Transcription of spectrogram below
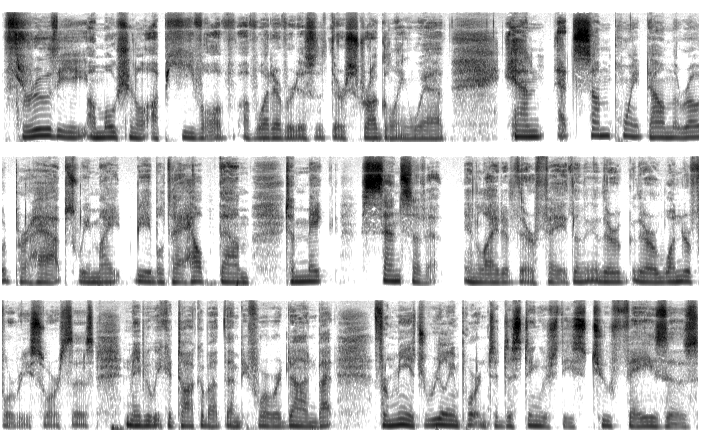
through the emotional upheaval of, of whatever it is that they're struggling with. And at some point down the road, perhaps we might be able to help them to make sense of it in light of their faith. And there, there are wonderful resources. Maybe we could talk about them before we're done. But for me, it's really important to distinguish these two phases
